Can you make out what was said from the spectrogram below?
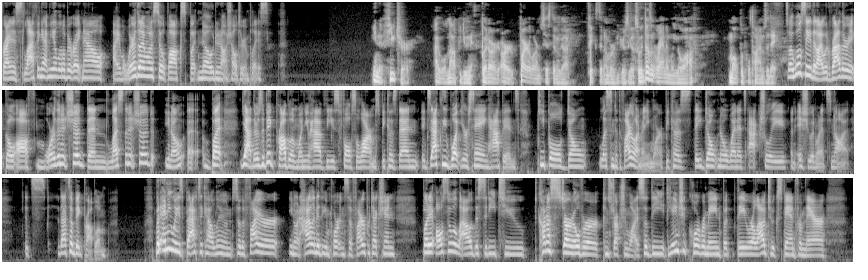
Brian is laughing at me a little bit right now. I am aware that I'm on a soapbox, but no, do not shelter in place. In the future, I will not be doing that. But our, our fire alarm system got fixed a number of years ago, so it doesn't randomly go off multiple times a day. So I will say that I would rather it go off more than it should than less than it should, you know. Uh, but yeah, there's a big problem when you have these false alarms because then exactly what you're saying happens. People don't listen to the fire alarm anymore because they don't know when it's actually an issue and when it's not. It's that's a big problem. But anyways, back to Kowloon. So the fire, you know, it highlighted the importance of fire protection, but it also allowed the city to kind of start over construction wise. So the the ancient core remained, but they were allowed to expand from there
